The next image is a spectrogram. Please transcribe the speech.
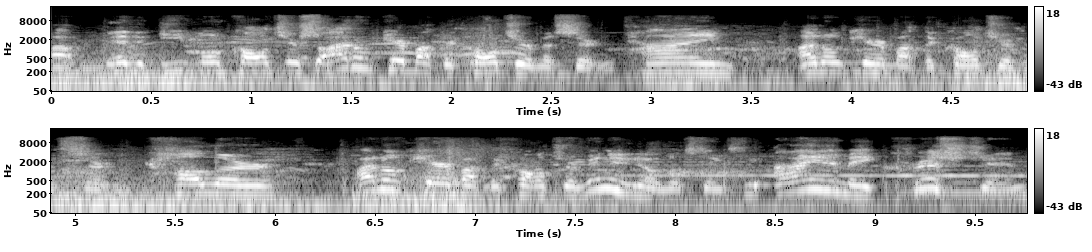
uh, medieval culture. So I don't care about the culture of a certain time I don't care about the culture of a certain color. I don't care about the culture of any of those things. See, I am a Christian.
